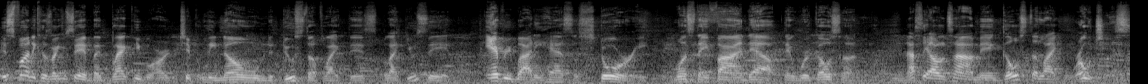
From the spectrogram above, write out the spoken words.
It's funny because, like you said, like black people aren't typically known to do stuff like this. But like you said, everybody has a story once they find out that we're ghost hunting. And I say all the time, man, ghosts are like roaches.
